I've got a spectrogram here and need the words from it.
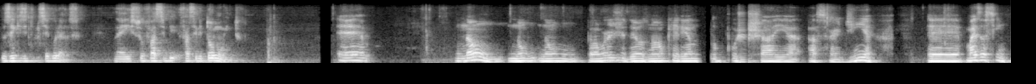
dos requisitos de segurança. Né? Isso facilitou muito. É, não, não, não, pelo amor de Deus, não querendo puxar aí a, a sardinha, é, mas assim,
